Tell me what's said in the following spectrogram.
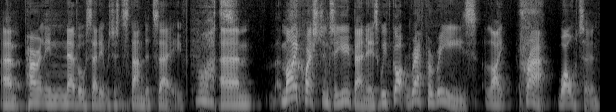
Um, apparently, Neville said it was just a standard save. What? Um, my question to you, Ben, is we've got referees like Pratt, Walton,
